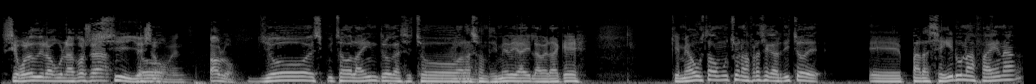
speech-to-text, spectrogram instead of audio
si voleu dir alguna cosa Sí, yo- és el moment Pablo. Yo he escuchado la intro que has hecho a las once y media y la verdad que, que me ha gustado mucho una frase que has dicho de eh, para seguir una faena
